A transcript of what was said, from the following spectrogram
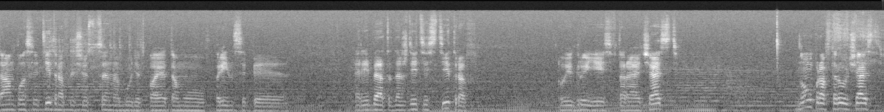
Там после титров еще сцена будет, поэтому, в принципе, ребята, дождитесь титров. У игры есть вторая часть. Ну, про вторую часть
